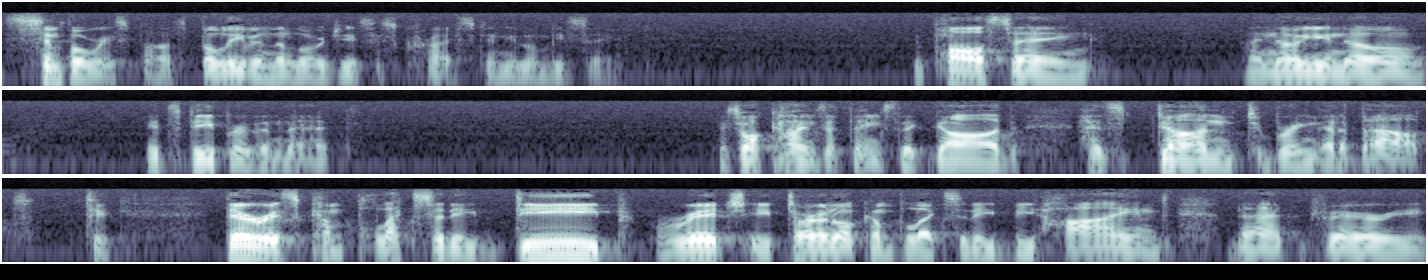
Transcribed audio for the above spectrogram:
simple response believe in the Lord Jesus Christ and you will be saved. And Paul saying, I know you know it's deeper than that. There's all kinds of things that God has done to bring that about, there is complexity, deep, rich, eternal complexity behind that very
